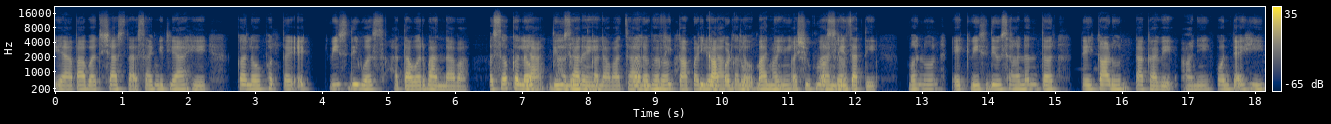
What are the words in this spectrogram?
याबाबत शास्त्रात सांगितले आहे. कलव फक्त एक एकवीस दिवस हातावर बांधावा. असं दिवसात कलवाचा रंग फिका पडलेला कलव बांधणे अशुभ मानले जाते. म्हणून एकवीस दिवसानंतर ते काढून टाकावे आणि कोणत्याही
